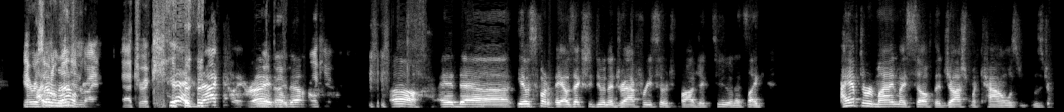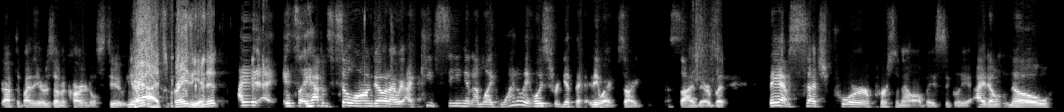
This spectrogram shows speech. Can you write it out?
Arizona legend Ryan Patrick. yeah, exactly. Right. I know. oh, and uh, it was funny. I was actually doing a draft research project too, and it's like I have to remind myself that Josh McCown was was drafted by the Arizona Cardinals too. You know, yeah, it's crazy, isn't it? I, I, it's like it happened so long ago, and I, I keep seeing it. I'm like, why do I always forget that? Anyway, sorry, aside there, but they have such poor personnel. Basically, I don't know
